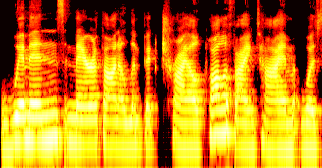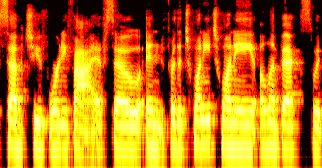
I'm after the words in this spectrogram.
women's marathon Olympic trial qualifying time was sub 245. So in for the 2020 Olympics, which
